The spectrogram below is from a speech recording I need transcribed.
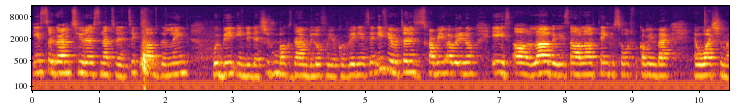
Instagram, Twitter, Snapchat, and TikTok. The link will be in the description box down below for your convenience. And if you're a returning subscriber, you already know it is all love. It is all love. Thank you so much for coming back and watching my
